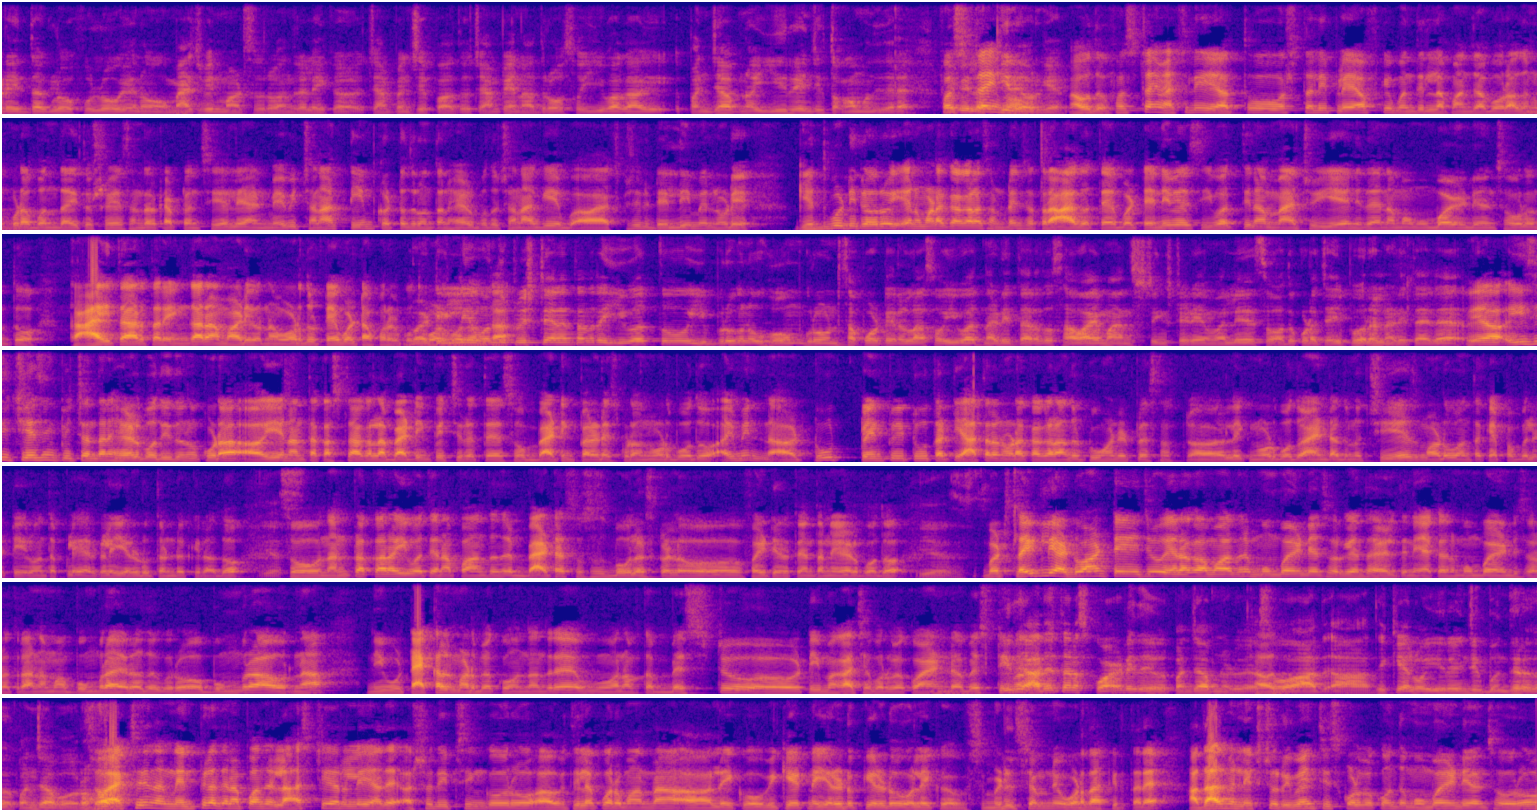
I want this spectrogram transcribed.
ಕಡೆ ಇದ್ದಾಗಲೂ ಫುಲ್ ಏನೋ ಮ್ಯಾಚ್ ವಿನ್ ಮಾಡಿಸಿದ್ರು. ಅಂದ್ರೆ ಲೈಕ್ ಚಾಂಪಿಯನ್ಶಿಪ್ ಅದು ಚಾಂಪಿಯನ್ ಆದ್ರು. ಸೊ ಇವಾಗ ಪಂಜಾಬ್ ಪಂಜಾಬ್ನ ಈ ರೇಂಜಿಗೆ ತಗೊಂಡ್ಬಂದಿದ್ದಾರೆ. ಫಸ್ಟ್ ಅವ್ರಿಗೆ. ಹೌದು ಫಸ್ಟ್ ಟೈಮ್ ಆಕ್ಚುಲಿ ಹತ್ತು ವರ್ಷದಲ್ಲಿ ಪ್ಲೇ ಆಫ್ಗೆ ಬಂದಿಲ್ಲ ಪಂಜಾಬ್ ಅವರು. ಅದನ್ನು ಕೂಡ ಬಂದಾಯಿತು ಶ್ರೇಯಸ್ ಅಂಡರ್ ಕ್ಯಾಪ್ಟನ್ಸಿಯಲ್ಲಿ ಆ್ಯಂಡ್ ಮೇ ಬಿ ಚೆನ್ನಾಗಿ ಟೀಮ್ ಕಟ್ಟಿದ್ರು ಅಂತಲೇ ಹೇಳ್ಬೋದು. ಚೆನ್ನಾಗಿ ಎಸ್ಪೆಷಲಿ ಡೆಲ್ಲಿ ಮೇಲೆ ನೋಡಿ ಗೆದ್ಬಿಟ್ಟಿರೋರು ಏನು ಮಾಡೋಕ್ಕಾಗಲ್ಲ ಸಮ್ಟೈಮ್ಸ್ ಹತ್ರ ಆಗುತ್ತೆ. ಬಟ್ ಎನಿವೇಸ್ ಇವತ್ತಿನ ಮ್ಯಾಚು ಏನಿದೆ ನಮ್ಮ ಮುಂಬೈ ಇಂಡಿಯನ್ಸ್ ಅವರಂತೂ ಕಾಯ್ತಾ ಇರ್ತಾರೆ ಹೆಂಗಾರ ಮಾಡಿ ಅವ್ರನ್ನ ಹೊಡೆದು ಟೇಬಲ್ ಟಾಪರ್ ಇಲ್ಲಿ ಒಂದು ಟ್ವಿಸ್ಟ್ ಏನಂತಂದ್ರೆ ಇವತ್ತು ಇಬ್ರಿಗೂ ಹೋಮ್ ಗ್ರೌಂಡ್ ಸಪೋರ್ಟ್ ಇರಲ್ಲ. ಸೊ ಇವತ್ತು ನಡೀತಾ ಇರೋದು ಸವಾಯ್ ಮಾನ್ ಸ್ಟ್ರಿಂಗ್ ಸ್ಟೇಡಿಯಂ ಅಲ್ಲಿ. ಸೊ ಅದು ಕೂಡ ಜೈಪುರಲ್ಲಿ ನಡೀತಾ ಇದೆ. ಈಸಿ ಚೇಸಿಂಗ್ ಪಿಚ್ ಅಂತಾನೆ ಹೇಳ್ಬೋದು. ಇದನ್ನು ಕೂಡ ಏನಂತ ಕಷ್ಟ ಆಗಲ್ಲ. ಬ್ಯಾಟಿಂಗ್ ಪಿಚ್ ಇರುತ್ತೆ. ಸೊ ಬ್ಯಾಟಿಂಗ್ ಪ್ಯಾರಡೈಸ್ ಕೂಡ ನೋಡ್ಬೋದು. I mean two twenty two thirty ಆ ಥರ ನೋಡೋಕ್ಕಾಗಲ್ಲ. ಅಂದ್ರೆ ಟೂ ಹಂಡ್ರೆಡ್ ಪ್ಲಸ್ನ ಲೈಕ್ ನೋಡ್ಬೋದು. ಆ್ಯಂಡ್ ಅದನ್ನು ಚೇಸ್ ಮಾಡುವಂಥ ಕೆಪಬಿಲಿಟಿ ಇರುವಂಥ ಪ್ಲೇಯರ್ಗಳೇ ಎರಡು ತಂಡಕ್ಕಿರೋದು ಸೊ ನನ್ನ ಪ್ರಕಾರ ಇವತ್ತೇನಪ್ಪ ಅಂತಂದ್ರೆ ಬ್ಯಾಟರ್ಸ್ ವರ್ಸಸ್ ಬೌಲರ್ಸ್ಗಳು ಫೈಟ್ ಇರುತ್ತೆ ಅಂತಾನೆ ಹೇಳ್ಬೋದು. ಬಟ್ ಸ್ಲೈಟ್ಲಿ ಅಡ್ವಾಂಟೇಜ್ ಏನಾಗಮ್ಮ ಅಂದ್ರೆ ಮುಂಬೈ ಇಂಡಿಯನ್ಸ್ ಅವ್ರಿಗೆ ಅಂತ ಹೇಳ್ತೀನಿ. ಯಾಕಂದ್ರೆ ಮುಂಬೈ ಇಂಡಿಯನ್ಸ್ ಅವ್ರ ಹತ್ರ ನಮ್ಮ ಬುಮ್ರಾ ಇರೋದು ಗುರು. ಬುಮ್ರಾ ಅವ್ರನ್ನ ನೀವು ಟ್ಯಾಕಲ್ ಮಾಡಬೇಕು ಅಂತಂದ್ರೆ ಒನ್ ಆಫ್ ದ ಬೆಸ್ಟ್ ಟೀಮಾಗಿ ಆಚೆ ಬರಬೇಕು. ಆ್ಯಂಡ್ ಬೆಸ್ಟ್ ಟೀಮ್ ಇದೆ ಅದೇ ತರ ಸ್ಕ್ವಾಡ್ ಇದೆ ಪಂಜಾಬ್ ನಡುವೆ. ಸೊ ಅದಕ್ಕೆ ಅಲ್ವಾ ಈ ರೇಂಜಿಗೆ ಬಂದಿರೋದು ಪಂಜಾಬ್ ಅವರು? ಸೊ ಆಕ್ಚುಲಿ ನಂಗೆ ನೆನಪಿರೋದೇನಪ್ಪ ಅಂದ್ರೆ ಲಾಸ್ಟ್ ಇಯರ್ ಅಲ್ಲಿ ಅದೇ ಅರ್ಶದೀಪ್ ಸಿಂಗ್ ಅವರು ತಿಲಕ್ ವರ್ಮಾರ್ನ ಲೈಕ್ ವಿಕೆಟ್ನ ಎರಡಕ್ಕೆ ಎರಡು ಲೈಕ್ ಮಿಡಲ್ ಸ್ಟಂಪ್ನೇ ಹೊಡೆದಾಕಿರ್ತಾರೆ. ಅದಾದ್ಮೇಲೆ ನೆಕ್ಸ್ಟ್ ರಿವೆಂಜ್ ಇಸ್ಕೊಳ್ಬೇಕು ಅಂತ ಮುಂಬೈ ಇಂಡಿಯನ್ಸ್ ಅವರು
